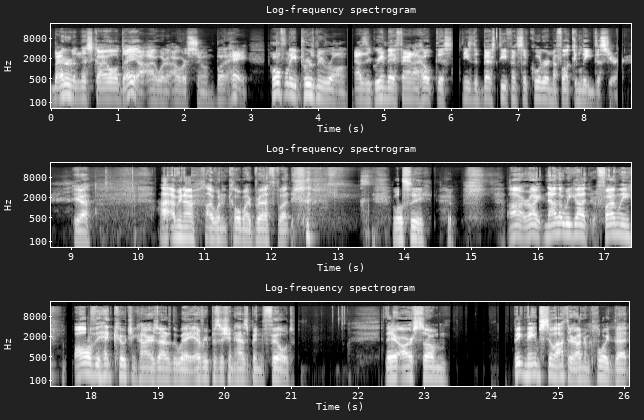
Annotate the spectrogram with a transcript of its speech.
better than this guy all day. I, I would, I would assume. But hey, hopefully he proves me wrong. As a Green Bay fan, I hope this he's the best defensive quarter in the fucking league this year. Yeah. I, I mean, I, I wouldn't hold my breath, but we'll see. All right. Now that we got finally all the head coaching hires out of the way, every position has been filled. There are some big names still out there unemployed that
